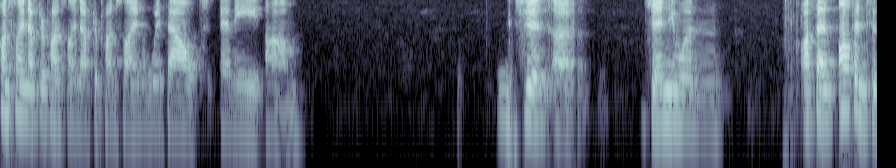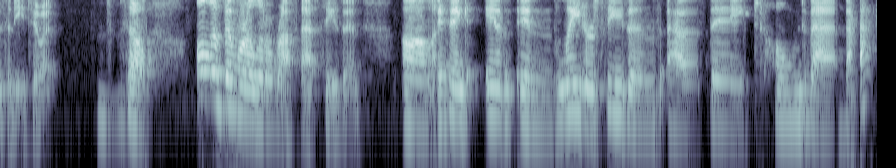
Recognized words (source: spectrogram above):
punchline after punchline after punchline without any um, gen, uh, genuine authentic, authenticity to it. Mm-hmm. So all of them were a little rough that season. Um, I think in in later seasons, as they toned that back,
